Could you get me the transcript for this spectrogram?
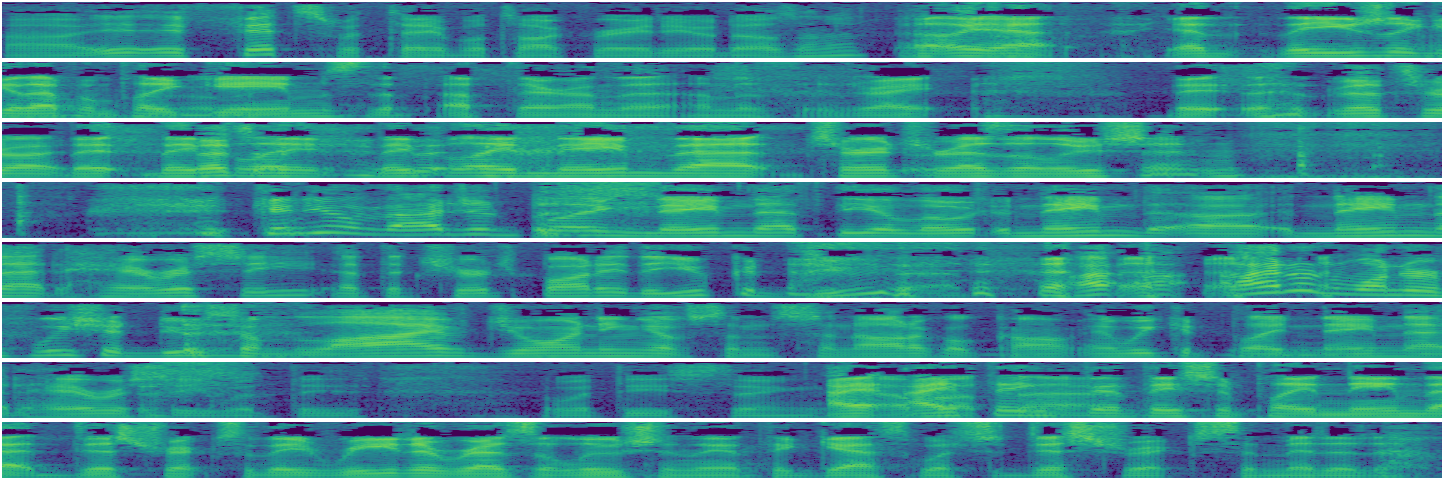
uh, it, it fits with Table Talk Radio, doesn't it? Oh yeah, yeah. They usually get up and play games the, up there on the on the right. They, That's right. They, they That's play. right. They play. Name that church resolution. Can you imagine playing name that theologian, name uh, name that heresy at the church body? That you could do that. I, I, I don't wonder if we should do some live joining of some synodical con- and we could play name that heresy with the with these things. I, I think that? that they should play name that district. So they read a resolution. And they have to guess which district submitted it.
